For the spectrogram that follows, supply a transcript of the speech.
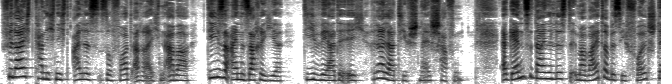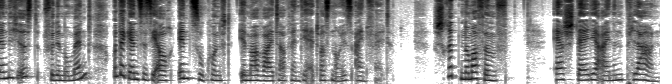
vielleicht kann ich nicht alles sofort erreichen, aber diese eine Sache hier, die werde ich relativ schnell schaffen. Ergänze deine Liste immer weiter, bis sie vollständig ist für den Moment und ergänze sie auch in Zukunft immer weiter, wenn dir etwas Neues einfällt. Schritt Nummer 5. Erstell dir einen Plan.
